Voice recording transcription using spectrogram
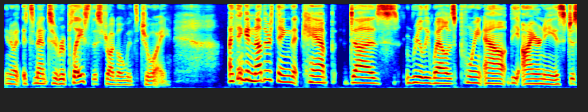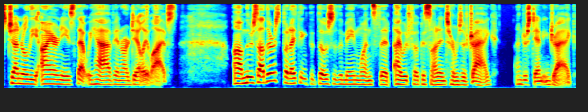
You know, it, it's meant to replace the struggle with joy. I think another thing that camp does really well is point out the ironies, just generally ironies that we have in our daily lives. Um, there's others, but I think that those are the main ones that I would focus on in terms of drag, understanding drag.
